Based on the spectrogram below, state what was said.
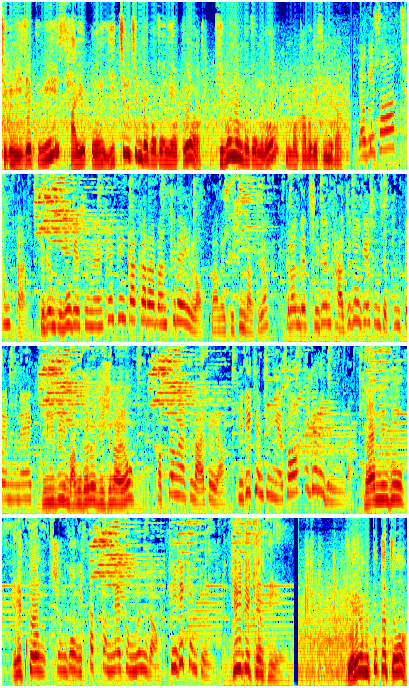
지금 이 제품이 460 2층 침대 버전이었고요. 기본형 버전으로 한번 가보겠습니다. 여기서 잠깐 지금 보고 계시는 캠핑카 카라반 트레일러 마음에 드신다고요? 그런데 지금 가지고 계신 제품 때문에 구입이 망설여지시나요? 걱정하지 마세요. 디디 캠핑에서 해결해 드립니다. 대한민국 1등 중고 위탁 판매 전문점 디디 캠핑. DD 캠핑. 외형은 똑같죠?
